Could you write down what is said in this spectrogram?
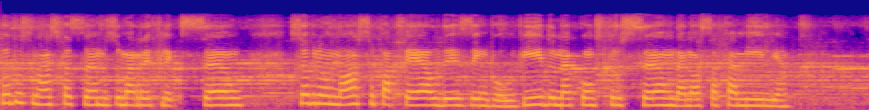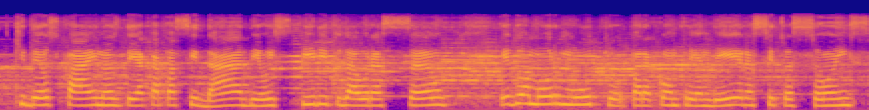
todos nós façamos uma reflexão sobre o nosso papel desenvolvido na construção da nossa família que Deus Pai nos dê a capacidade, o espírito da oração e do amor mútuo para compreender as situações,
